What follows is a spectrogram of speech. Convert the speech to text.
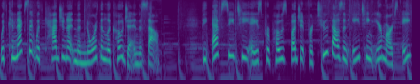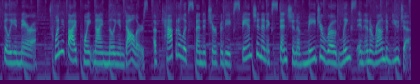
which connects it with Kaduna in the north and Lokoja in the south. The FCTA's proposed budget for 2018 earmarks 8 billion naira, $25.9 million of capital expenditure for the expansion and extension of major road links in and around Abuja.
